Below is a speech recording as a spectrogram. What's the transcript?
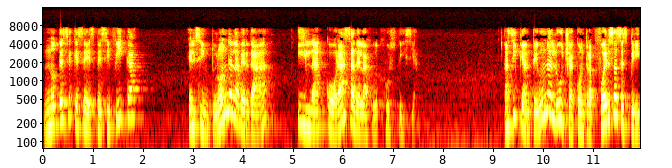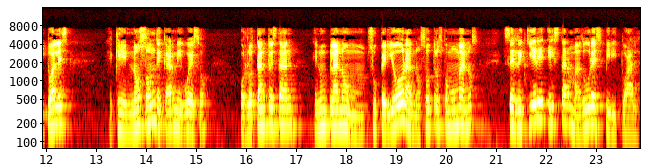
Nótese que se especifica el cinturón de la verdad y la coraza de la justicia. Así que ante una lucha contra fuerzas espirituales que no son de carne y hueso, por lo tanto están en un plano superior a nosotros como humanos, se requiere esta armadura espiritual,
